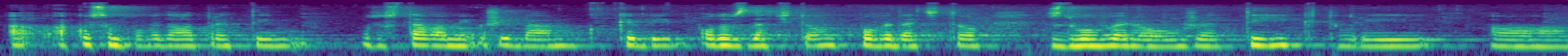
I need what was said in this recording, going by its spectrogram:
a ako som povedala predtým, zostáva mi už iba ako keby odovzdať to, povedať to s dôverou, že tí, ktorí uh,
